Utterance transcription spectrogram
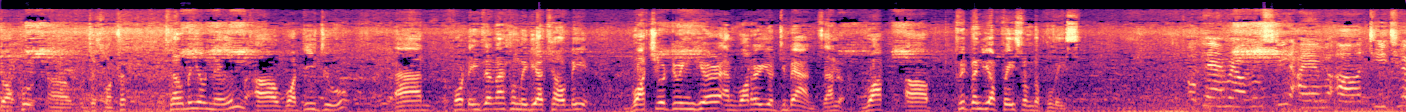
So Apu, uh, just one sec. Tell me your name, uh, what do you do, and for the international media, tell me what you're doing here and what are your demands and what uh, treatment you have faced from the police. Okay, I'm Rajashri. I am a teacher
